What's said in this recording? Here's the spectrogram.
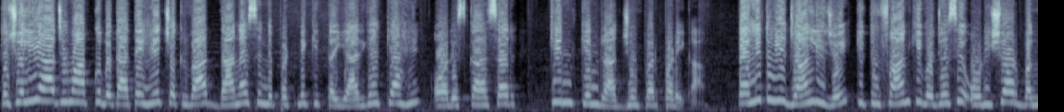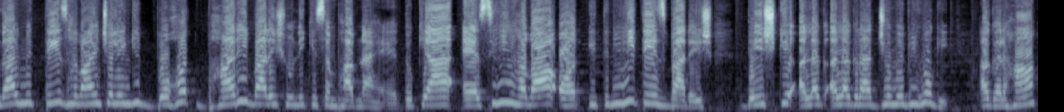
तो चलिए आज हम आपको बताते हैं चक्रवात दाना से निपटने की तैयारियाँ क्या हैं और इसका असर किन किन राज्यों पर पड़ेगा। पहले तो ये जान लीजिए कि तूफ़ान की वजह से ओडिशा और बंगाल में तेज हवाएँ चलेंगी, बहुत भारी बारिश होने की संभावना है। तो क्या ऐसी ही हवा और इतनी ही तेज बारिश देश के अलग अलग राज्यों में भी होगी? अगर हाँ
